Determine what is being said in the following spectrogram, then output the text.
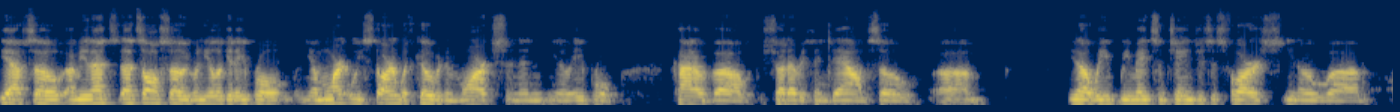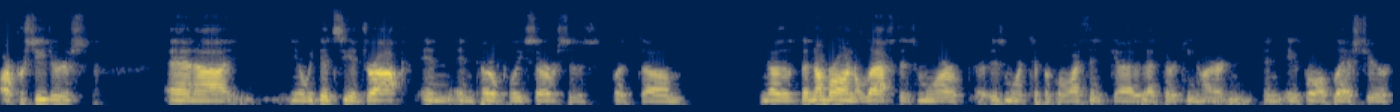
Yeah, so I mean that's that's also when you look at April, you know, March we started with COVID in March, and then you know April kind of uh, shut everything down. So um, you know, we, we made some changes as far as, you know, um, our procedures. And, uh, you know, we did see a drop in, in total police services, but, um, you know, the, the, number on the left is more is more typical. I think uh, that 1,300 in, in April of last year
